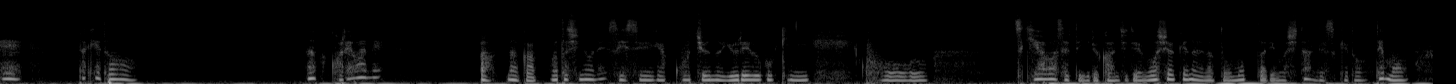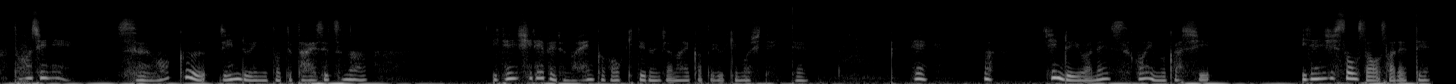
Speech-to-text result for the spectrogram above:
でだけどなんかこれはねあなんか私のね水星逆行中の揺れ動きにこう付き合わせている感じで申し訳ないなと思ったりもしたんですけどでも同時にすごく人類にとって大切な遺伝子レベルの変化が起きてるんじゃないかという気もしていて。で、ま、人類はねすごい昔遺伝子操作をされて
